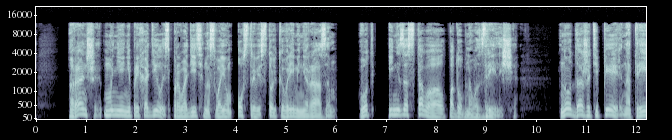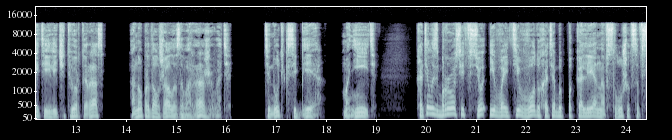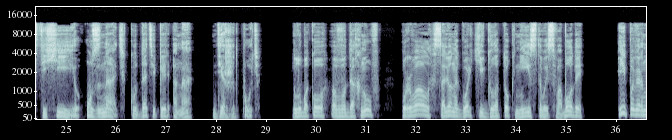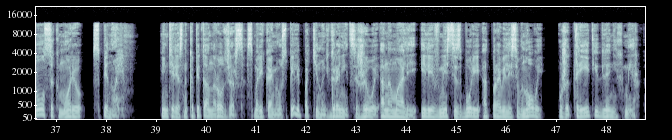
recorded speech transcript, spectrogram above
Раньше мне не приходилось проводить на своем острове столько времени разом. Вот и не заставал подобного зрелища. Но даже теперь, на третий или четвертый раз, оно продолжало завораживать, тянуть к себе, манить. Хотелось бросить все и войти в воду хотя бы по колено, вслушаться в стихию, узнать, куда теперь она держит путь. Глубоко вдохнув, урвал солено-горький глоток неистовой свободы и повернулся к морю спиной. Интересно, капитан Роджерс с моряками успели покинуть границы живой аномалии или вместе с бурей отправились в новый, уже третий для них мир?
